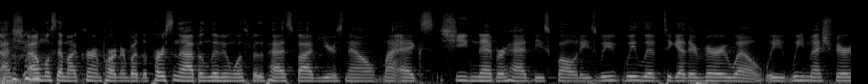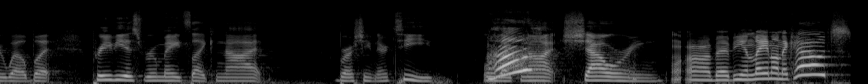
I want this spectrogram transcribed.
I, sh- I almost said my current partner but the person that i've been living with for the past five years now my ex she never had these qualities. We we lived together very well. We we mesh very well but previous roommates like not brushing their teeth or like not showering. Uh-uh, baby, and laying on the couch.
